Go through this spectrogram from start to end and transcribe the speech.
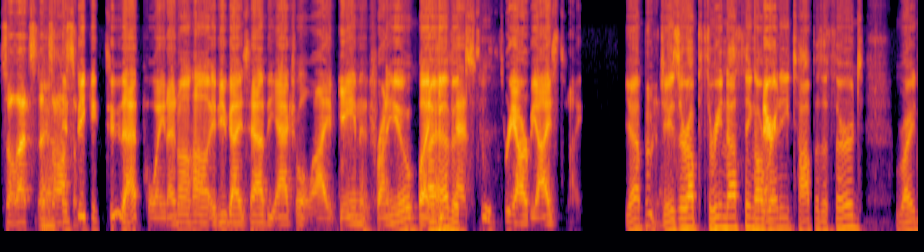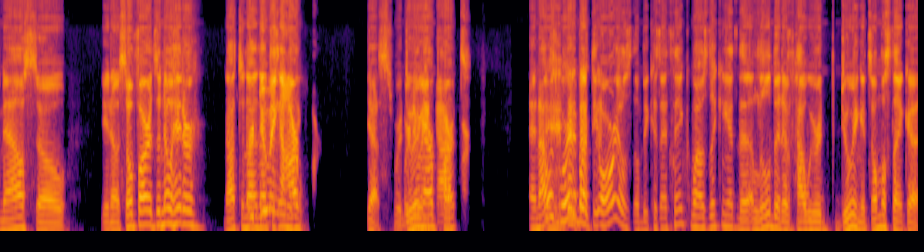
So that's that's yeah. awesome. And speaking to that point, I don't know how if you guys have the actual live game in front of you, but I have it. two three RBIs tonight. Yeah, Jays are up three nothing already, top of the third right now. So you know, so far it's a no hitter. Not tonight. We're doing our part. Yes, we're, we're doing, doing, our, our part. part. And I was worried about the Orioles though, because I think when I was looking at the, a little bit of how we were doing, it's almost like a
